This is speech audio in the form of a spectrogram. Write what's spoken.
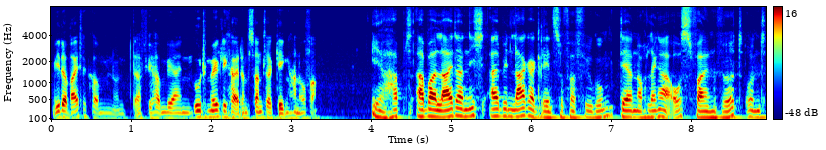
wieder weiterkommen. Und dafür haben wir eine gute Möglichkeit am Sonntag gegen Hannover. Ihr habt aber leider nicht Albin Lagergren zur Verfügung, der noch länger ausfallen wird. Und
